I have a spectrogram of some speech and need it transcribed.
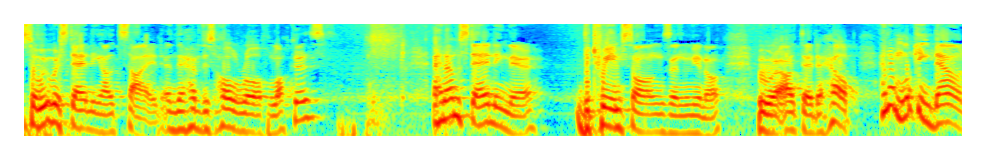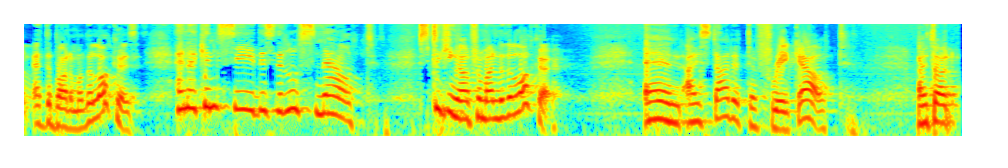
so we were standing outside, and they have this whole row of lockers, and I'm standing there between songs and you know we were out there to help. And i'm looking down at the bottom of the lockers and i can see this little snout sticking out from under the locker. And i started to freak out. I thought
